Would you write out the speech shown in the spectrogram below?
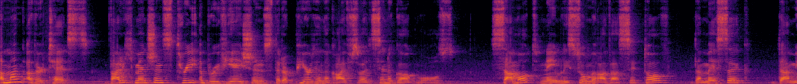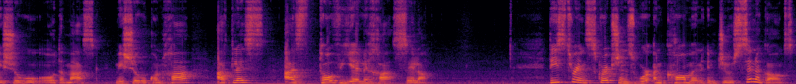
Among other texts, Wallich mentions three abbreviations that appeared in the Greifswald synagogue walls Samot, namely Sumerava Setov, Damesek, Da Mishehu or Damask, Mishehu Koncha, Atlas, Az Tov Yelecha Sela. These three inscriptions were uncommon in Jewish synagogues,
